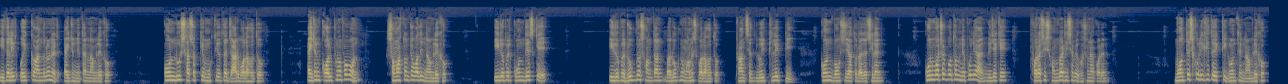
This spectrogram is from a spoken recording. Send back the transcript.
ইতালির ঐক্য আন্দোলনের একজন নেতার নাম লেখো। কোন রুশ শাসককে মুক্তিদাতা যার বলা হতো? একজন কল্পনাপ্রবণ সমাজতন্ত্রবাদীর নাম লেখো। ইউরোপের কোন দেশকে ইউরোপের রুগ্ন সন্তান বা রুগ্ন মানুষ বলা হতো? ফ্রান্সের লুই ফিলিপ্পি। কোন বংশজাত রাজা ছিলেন? কোন বছর প্রথম নেপোলিয়ান নিজেকে ফরাসি সম্রাট হিসেবে ঘোষণা করেন? মন্তেস্কো লিখিত একটি গ্রন্থের নাম লেখো।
